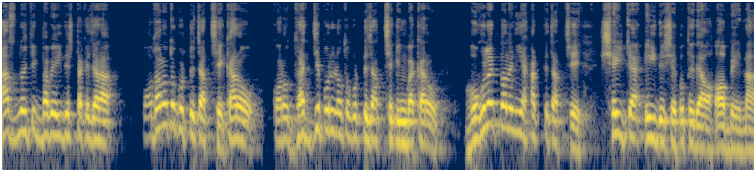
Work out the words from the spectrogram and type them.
রাজনৈতিকভাবে এই দেশটাকে যারা পদানত করতে চাচ্ছে, কারও কারও রাজ্যে পরিণত করতে যাচ্ছে কিংবা কারও বগলের তলে নিয়ে হাঁটতে চাচ্ছে, সেইটা এই দেশে হতে দেওয়া হবে না।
